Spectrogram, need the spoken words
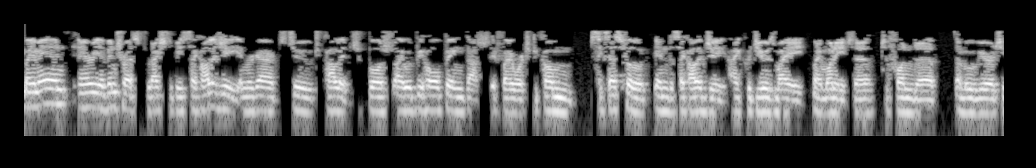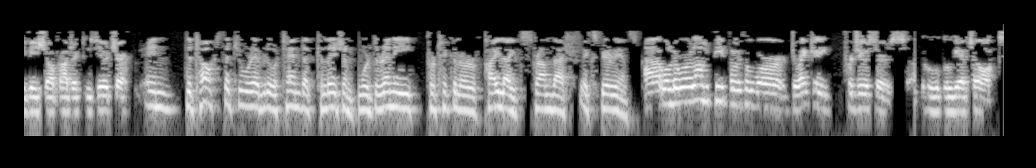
my main area of interest would actually be psychology in regards to, to college, but I would be hoping that if I were to become successful in the psychology, I could use my, my money to, to fund a, a movie or a TV show project in the future. In the talks that you were able to attend at Collision, were there any particular highlights from that experience? Uh, well, there were a lot of people who were directly producers who, who gave talks,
